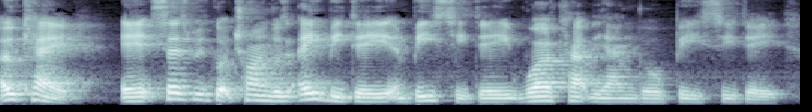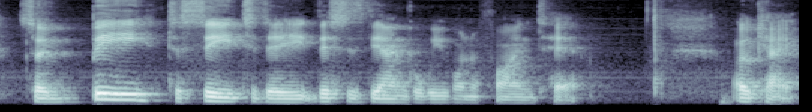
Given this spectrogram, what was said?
Okay, it says we've got triangles ABD and BCD. Work out the angle BCD. So B to C to D, this is the angle we want to find here. Okay,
